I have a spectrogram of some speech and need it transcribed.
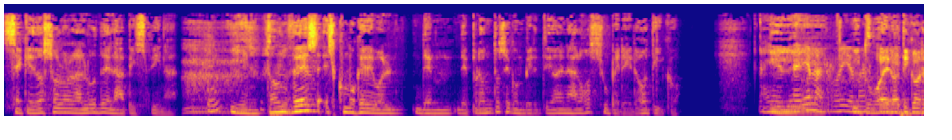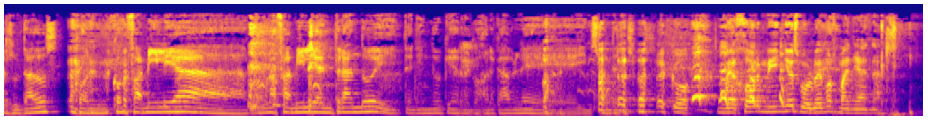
se quedó solo la luz de la piscina. Y entonces es como que de, de, de pronto se convirtió en algo súper erótico. Ay, rollo. y más tuvo que- eróticos resultados con, con familia, con una familia entrando y teniendo que recoger cable eh, instantes después. Es como, mejor niños, volvemos mañana.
